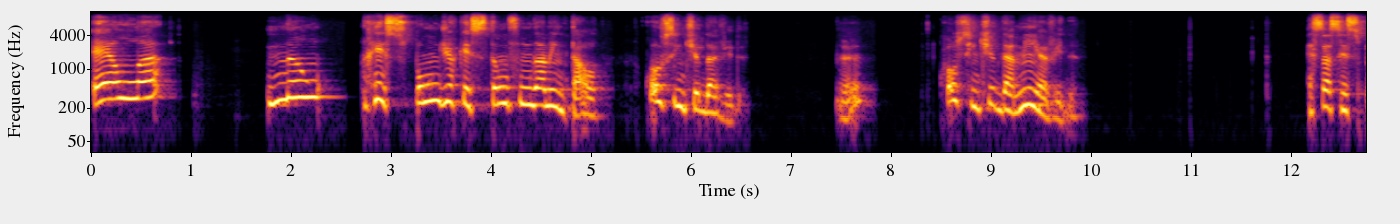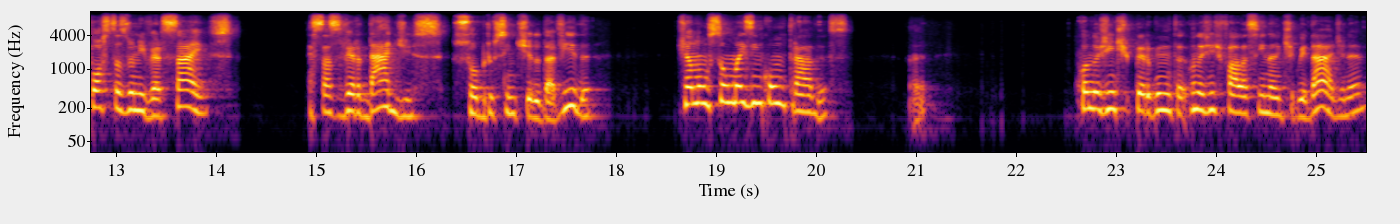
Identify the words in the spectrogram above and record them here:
ela não responde à questão fundamental: qual o sentido da vida? Né? Qual o sentido da minha vida? Essas respostas universais, essas verdades sobre o sentido da vida, já não são mais encontradas. Né? Quando a gente pergunta, quando a gente fala assim na antiguidade, né?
